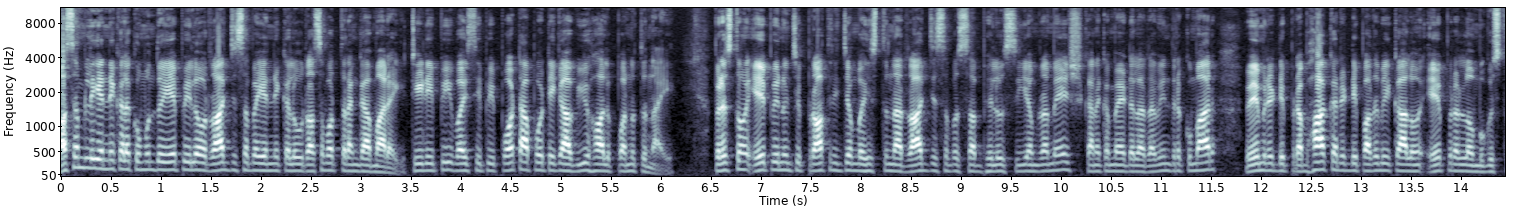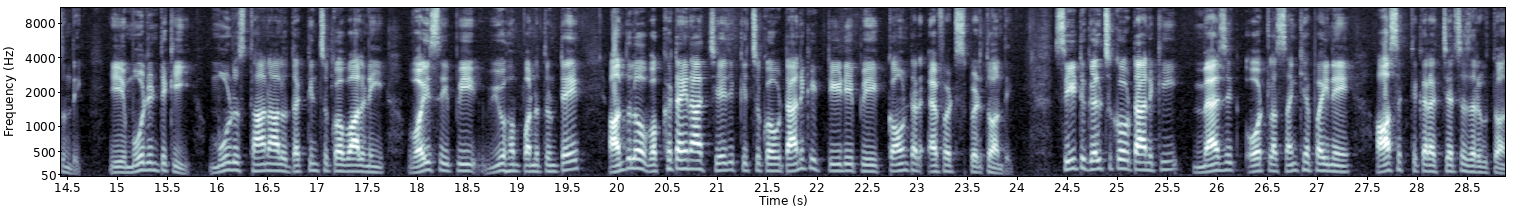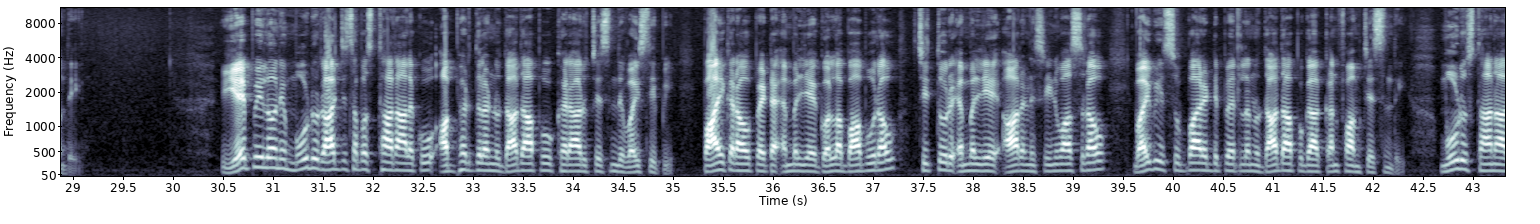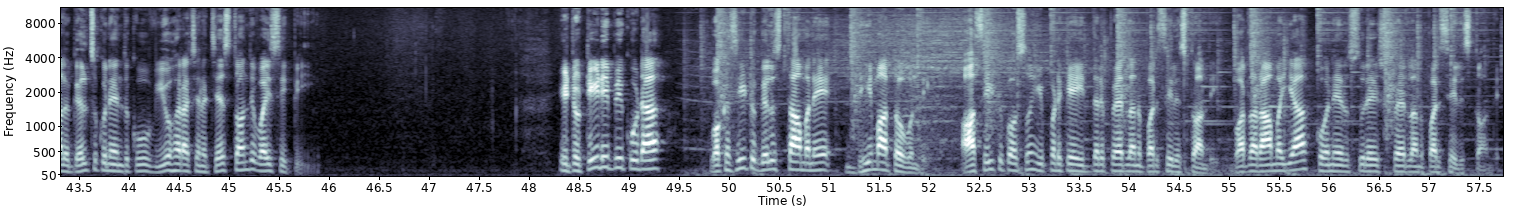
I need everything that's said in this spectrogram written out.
Assembly ఎన్నికలకు ముందు ఏపీలో రాజ్యసభ ఎన్నికలు రసవత్తరంగా మారాయి. టీడీపీ వైసీపీ పోటాపోటీగా వ్యూహాలు పన్నుతున్నాయి. ప్రస్తుతం ఏపీ నుంచి ప్రాతినిధ్యం వహిస్తున్న రాజ్యసభ సభ్యులు సీఎం రమేష్ కనకమేడల రవీంద్ర కుమార్ వేమిరెడ్డి ప్రభాకర్ రెడ్డి పదవీకాలం ఏప్రిల్లో ముగుస్తుంది. ఈ మూడింటికి మూడు స్థానాలు దక్కించుకోవాలని వైసీపీ వ్యూహం పన్నుతుంటే అందులో ఒక్కటైనా చేజిక్కించుకోవటానికి టీడీపీ కౌంటర్ ఎఫర్ట్స్ పెడుతోంది. సీటు గెలుచుకోవటానికి మ్యాజిక్ ఓట్ల సంఖ్యపైనే ఆసక్తికర చర్చ జరుగుతోంది. ఏపీలోని మూడు రాజ్యసభ స్థానాలకు అభ్యర్థులను దాదాపు ఖరారు చేసింది YCP. Payakaraopeta MLA Golla Baburao Chittoor MLA Arani Srinivasarao Y Subbareddy Subbareddy దాదాపుగా కన్ఫామ్ చేసింది. మూడు స్థానాలు గెలుచుకునేందుకు వ్యూహరచన చేస్తోంది వైసీపీ. ఇటు టీడీపీ కూడా ఒక సీటు గెలుస్తామనే ధీమాతో ఉంది. ఆ సీటు కోసం ఇప్పటికే ఇద్దరి పేర్లను పరిశీలిస్తోంది. వరదరామయ్య కోనేరు సురేష్ పేర్లను పరిశీలిస్తోంది.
